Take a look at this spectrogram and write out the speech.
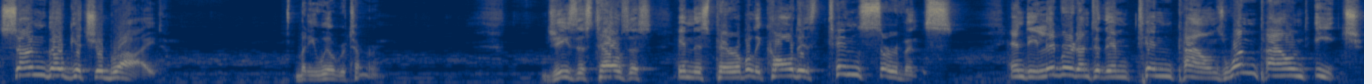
Son, go get your bride. But he will return. Jesus tells us in this parable, he called his ten servants and delivered unto them ten pounds, one pound each.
